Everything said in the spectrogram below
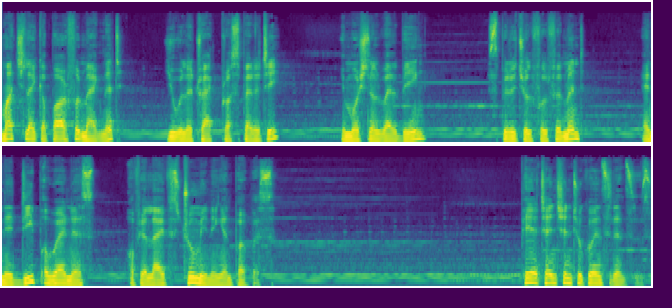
Much like a powerful magnet, you will attract prosperity, emotional well being, spiritual fulfillment, and a deep awareness of your life's true meaning and purpose. Pay attention to coincidences.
